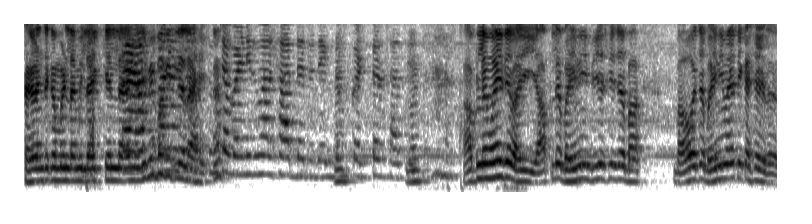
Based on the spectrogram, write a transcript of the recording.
सगळ्यांच्या कमेंटला मी लाईक केलेलं आहे म्हणजे मी बघितलेलं आहे. हा? तुमच्या बहिणी तुम्हाला साथ देतात एकदम कट्टर साथ देतात. आपले माहिती आहे भाई आपल्या बहिणी डीएसकेच्या भा भावाच्या बहिणी माहिती कशा आहेत?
